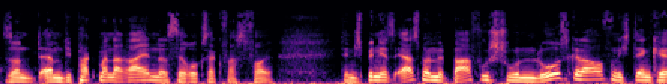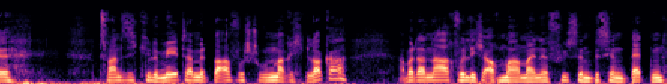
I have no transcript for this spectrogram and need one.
So, und ähm, die packt man da rein, dann ist der Rucksack fast voll. Denn ich bin jetzt erstmal mit Barfußschuhen losgelaufen. Ich denke, 20 Kilometer mit Barfußschuhen mache ich locker, aber danach will ich auch mal meine Füße ein bisschen betten.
